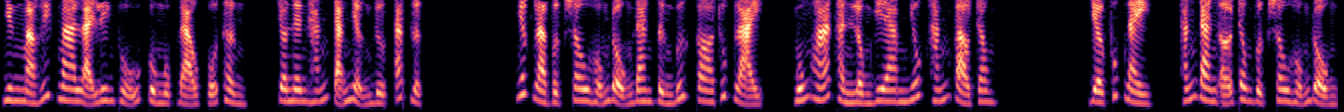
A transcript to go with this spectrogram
nhưng mà huyết ma lại liên thủ cùng ngục đạo cổ thần, cho nên hắn cảm nhận được áp lực. Nhất là vực sâu hỗn độn đang từng bước co rút lại, muốn hóa thành lồng giam nhốt hắn vào trong. Giờ phút này, hắn đang ở trong vực sâu hỗn độn,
